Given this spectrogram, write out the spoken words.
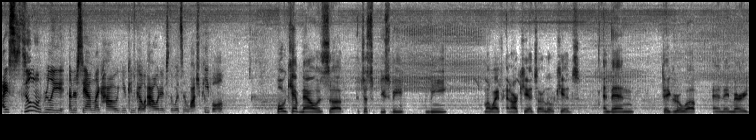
I still don't really understand like how you can go out into the woods and watch people. Well, we camp now is uh, it just used to be me, my wife, and our kids, our little kids, and then they grew up and they married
